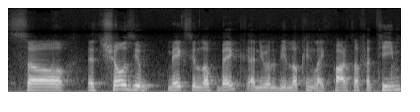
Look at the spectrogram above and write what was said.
So, it shows you, makes you look big, and you will be looking like part of a team.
